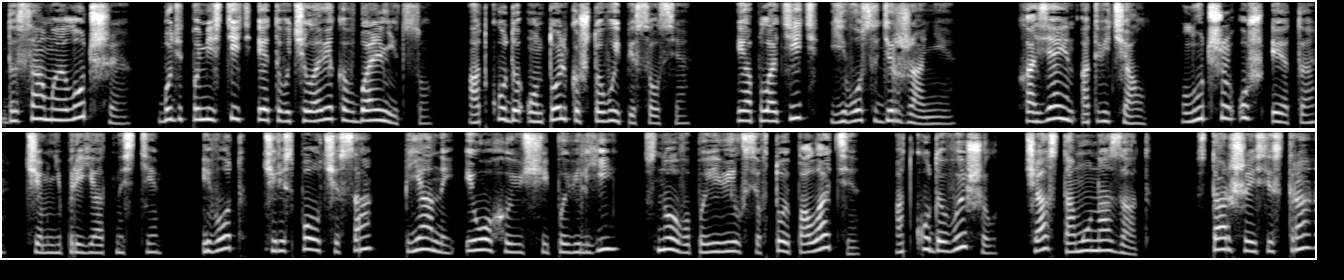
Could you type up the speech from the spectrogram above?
«Да самое лучшее будет поместить этого человека в больницу, откуда он только что выписался, и оплатить его содержание. Хозяин отвечал, лучше уж это, чем неприятности. И вот через полчаса пьяный и охающий павельи снова появился в той палате, откуда вышел час тому назад. Старшая сестра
